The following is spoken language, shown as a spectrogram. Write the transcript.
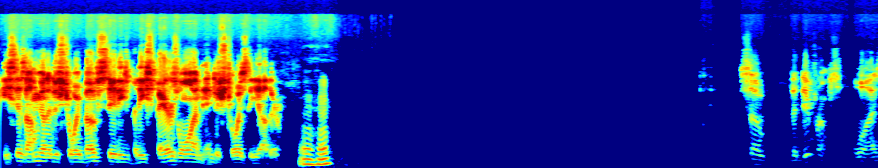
He says, I'm going to destroy both cities, but he spares one and destroys the other. Mm-hmm. So the difference was,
